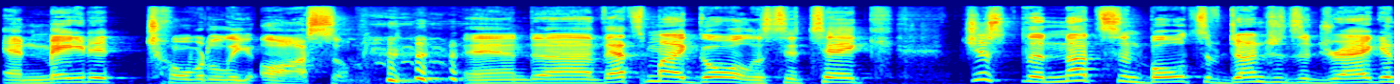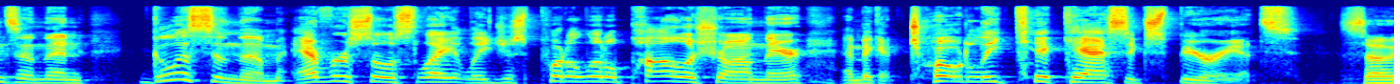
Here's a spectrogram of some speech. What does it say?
and made it totally awesome. and uh, that's my goal: is to take just the nuts and bolts of Dungeons and Dragons and then glisten them ever so slightly. Just put a little polish on there and make a totally kick-ass experience. So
